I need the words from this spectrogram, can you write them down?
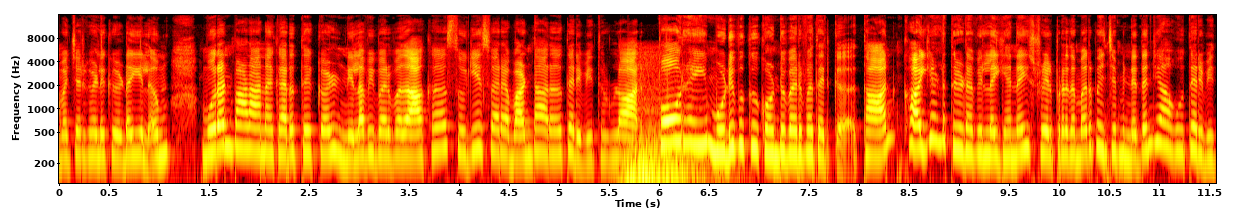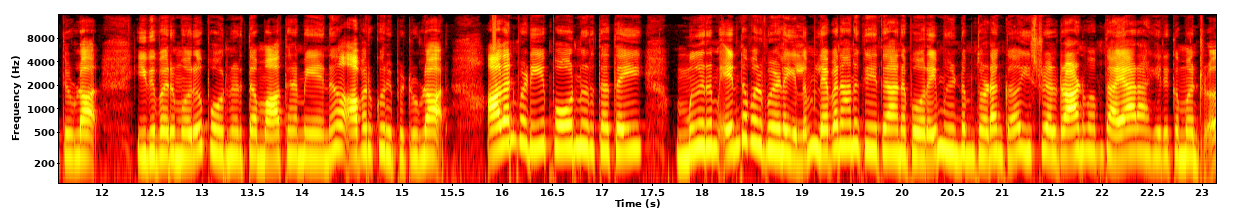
அமைச்சர்களுக்கு இடையிலும் முரண்பாடான கருத்துக்கள் நிலவி வருவதாக சுகீஸ்வர பண்டார தெரிவித்துள்ளார். போரை முடிவுக்கு கொண்டு வருவதற்கு தான் கையெழுத்திடவில்லை என இஸ்ரேல் பிரதமர் பெஞ்சமின் நெதன்யாகு தெரிவித்துள்ளார். இது வரும் ஒரு போர் நிறுத்தம் மாத்திரமே என அவர் குறிப்பிட்டுள்ளார். அதன்படி போர் நிறுத்தத்தை மீறும் எந்த ஒரு வேளையிலும் லெபனானுக்கு எதிரான போரை மீண்டும் தொடங்க இஸ்ரேல் ராணுவம் தயாராக இருக்கும் என்று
